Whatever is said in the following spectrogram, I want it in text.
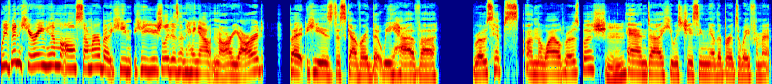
we've been hearing him all summer, but he he usually doesn't hang out in our yard. But he has discovered that we have uh, rose hips on the wild rose bush, hmm and uh, he was chasing the other birds away from it.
